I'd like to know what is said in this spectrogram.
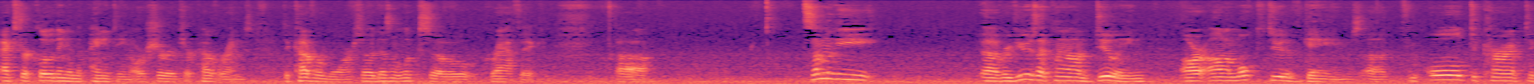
extra clothing in the painting or shirts or coverings to cover more so it doesn't look so graphic. Uh, some of the uh, reviews I plan on doing are on a multitude of games, uh, from old to current to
